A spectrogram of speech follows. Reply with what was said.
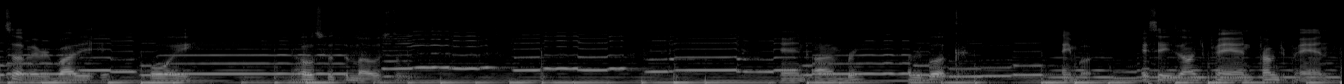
What's up, everybody? It's boy, your host with the most, and I'm bringing another book. Same book. Essays on Japan from Japan.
